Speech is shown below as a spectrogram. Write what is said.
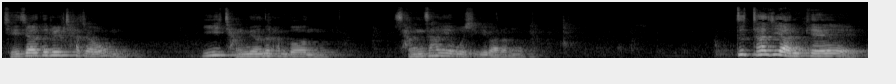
제자들을 찾아온 이 장면을 한번 상상해 보시기 바랍니다. 뜻하지 않게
